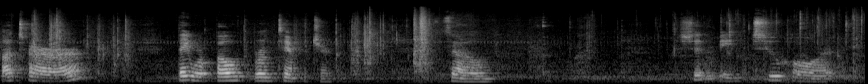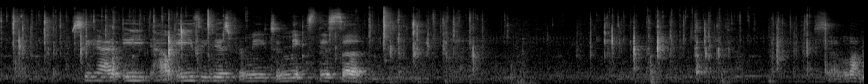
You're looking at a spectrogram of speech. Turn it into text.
butter. They were both room temperature. So shouldn't be too hard. See how, e how easy it is for me to mix this up. So like I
